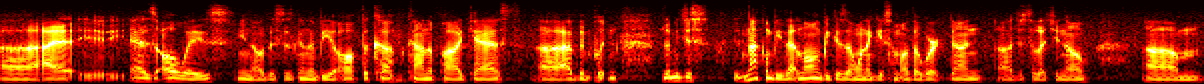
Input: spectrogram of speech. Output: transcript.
Uh, I, as always, you know, this is going to be an off the cuff kind of podcast. Uh, I've been putting, let me just, it's not going to be that long because I want to get some other work done, uh, just to let you know. Um,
